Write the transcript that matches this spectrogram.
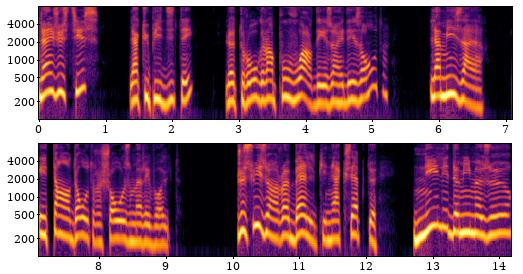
L'injustice, la cupidité, le trop grand pouvoir des uns et des autres, la misère et tant d'autres choses me révoltent. Je suis un rebelle qui n'accepte ni les demi-mesures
